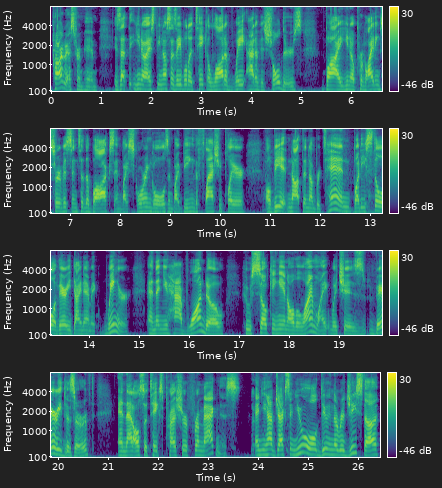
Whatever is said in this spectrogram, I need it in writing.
progress from him is that the, you know Espinoza is able to take a lot of weight out of his shoulders by you know providing service into the box and by scoring goals and by being the flashy player, albeit not the number 10, but he's still a very dynamic winger. And then you have Wondo who's soaking in all the limelight, which is very deserved, and that also takes pressure from Magnus and you have Jackson Yueill doing the regista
